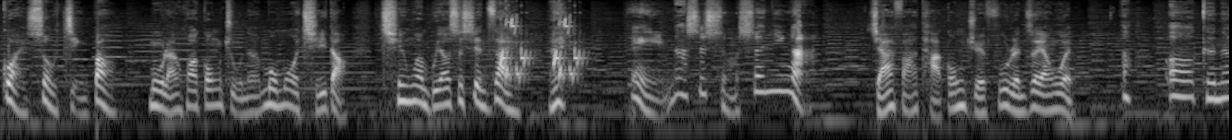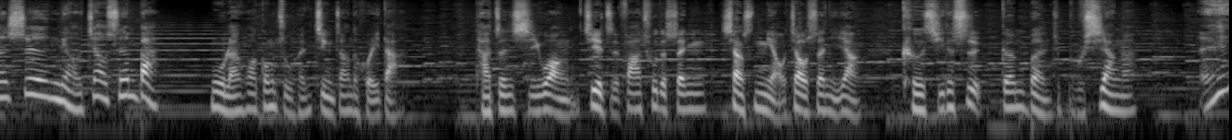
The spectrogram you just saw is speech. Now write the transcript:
怪兽警报！木兰花公主呢，默默祈祷，千万不要是现在。哎，哎，那是什么声音啊？贾法塔公爵夫人这样问。哦哦，可能是鸟叫声吧。木兰花公主很紧张的回答：“她真希望戒指发出的声音像是鸟叫声一样，可惜的是根本就不像啊！哎，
